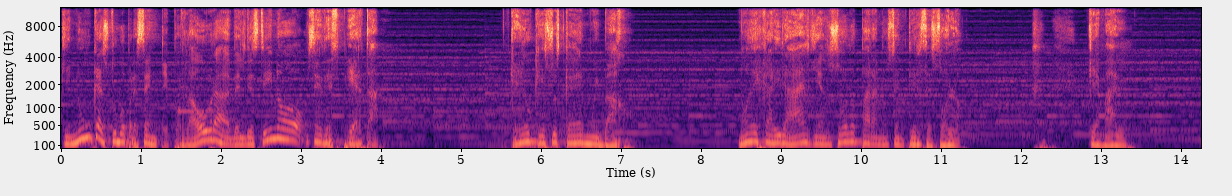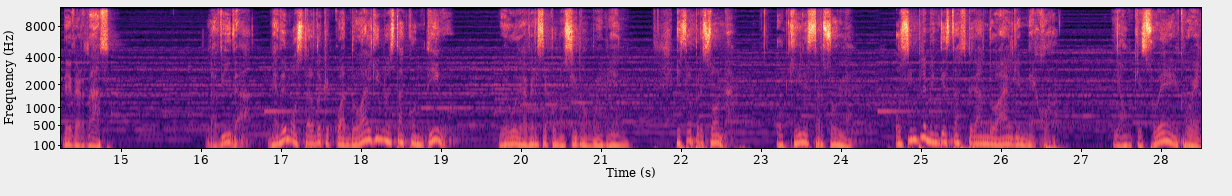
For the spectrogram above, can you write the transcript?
que nunca estuvo presente por la obra del destino se despierta. Creo que eso es caer muy bajo. No dejar ir a alguien solo para no sentirse solo. Qué mal. De verdad. La vida me ha demostrado que cuando alguien no está contigo, luego de haberse conocido muy bien, esa persona o quiere estar sola o simplemente está esperando a alguien mejor. Y aunque suene cruel,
